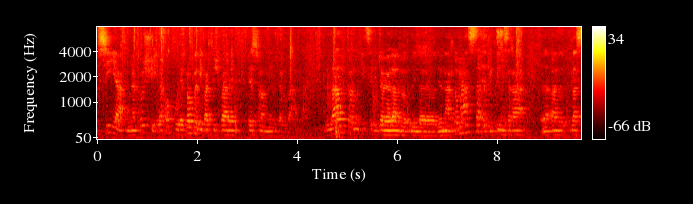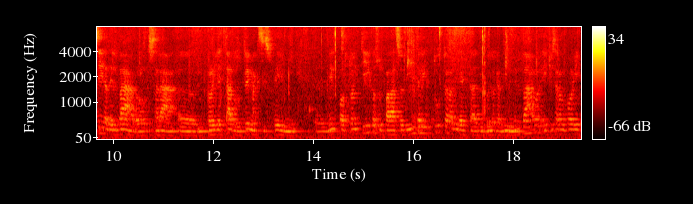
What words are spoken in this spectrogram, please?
sia una crociera oppure proprio di partecipare personalmente al VAR. L'altra notizia che già aveva dato Leonardo Massa è che quindi sarà eh, la sera del varo sarà eh, proiettato su tre maxi schermi eh, nel porto antico, sul palazzo di Interi, tutta la diretta di quello che avviene nel varo e ci saranno poi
